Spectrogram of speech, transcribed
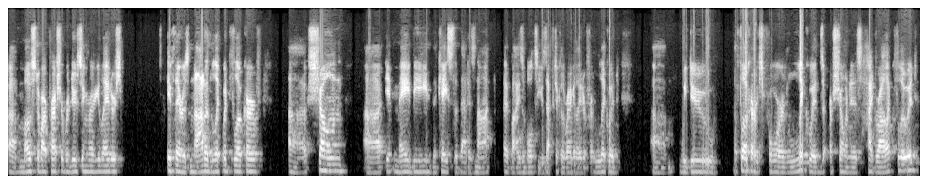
uh, most of our pressure reducing regulators. If there is not a liquid flow curve uh, shown, uh, it may be the case that that is not advisable to use that particular regulator for liquid. Um, we do, the flow curves for liquids are shown as hydraulic fluid,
